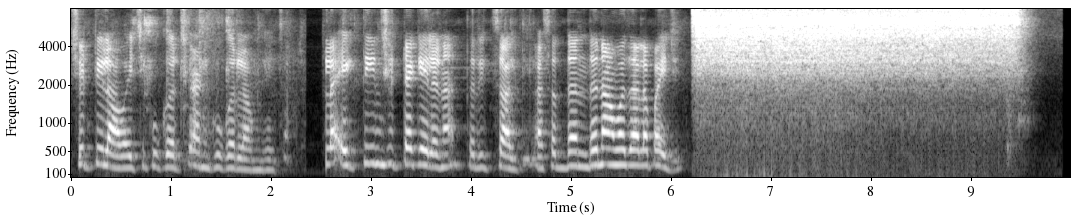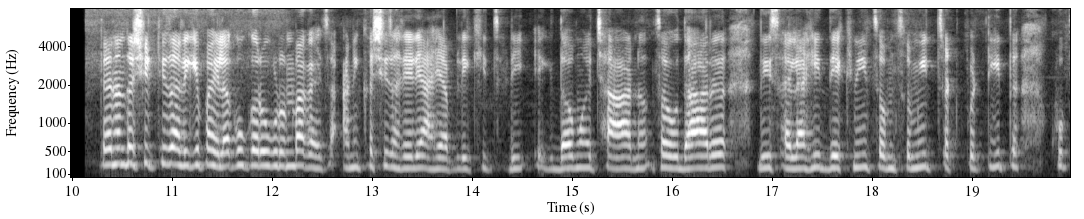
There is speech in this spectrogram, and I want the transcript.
शिट्टी लावायची कुकरची आणि कुकर लावून घ्यायचा. त्याला एक तीन शिट्ट्या केल्या ना तरी चालतील. असा दणदण आवाज आला पाहिजे. त्यानंतर शिट्टी झाली की पहिला कुकर उघडून बघायचा. आणि कशी झालेली आहे आपली खिचडी? एकदम छान चवदार दिसायला. ही देखणी चमचमीत चटपटीत खूप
